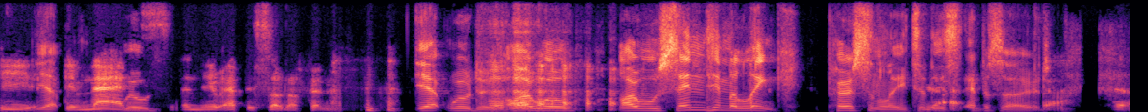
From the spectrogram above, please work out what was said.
he Yep, demands a new episode of him. yep, we'll do. I will. I will send him a link personally to Yeah, this episode. Yeah, yeah.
